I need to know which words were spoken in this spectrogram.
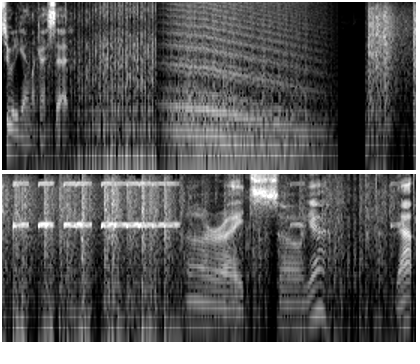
Let's do it again, like I said. Alright, so yeah. That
